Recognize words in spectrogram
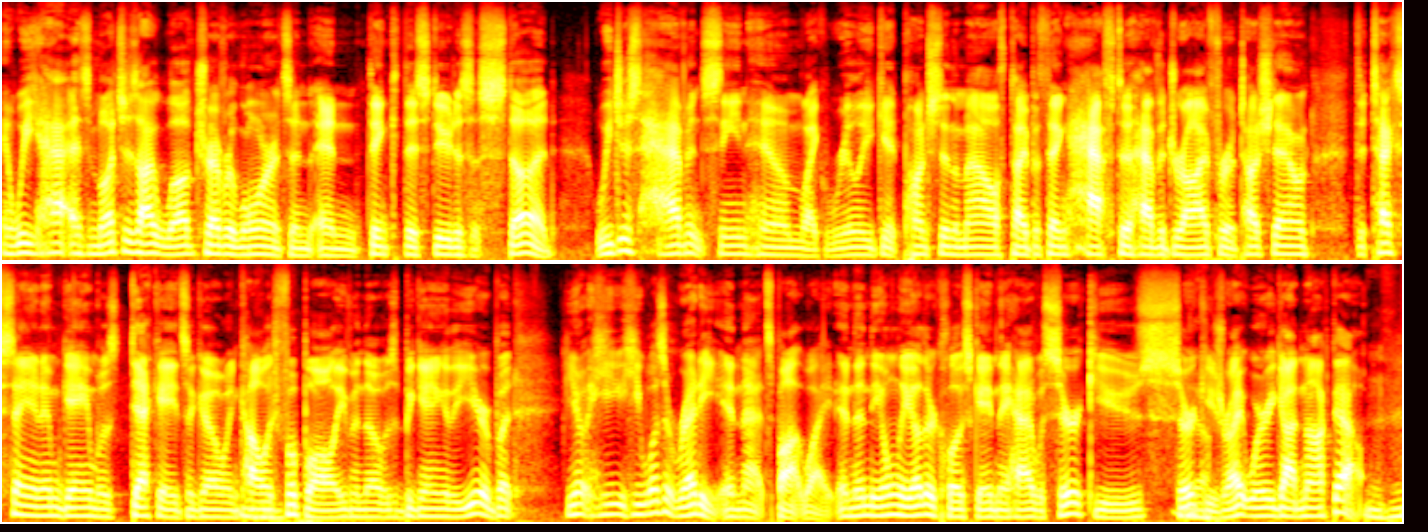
And we ha as much as I love Trevor Lawrence and and think this dude is a stud, we just haven't seen him like really get punched in the mouth type of thing. Have to have a drive for a touchdown. The Texas A&M game was decades ago in mm-hmm. college football, even though it was the beginning of the year. But you know he he wasn't ready in that spotlight. And then the only other close game they had was Syracuse, Syracuse, right, where he got knocked out. Mm-hmm.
